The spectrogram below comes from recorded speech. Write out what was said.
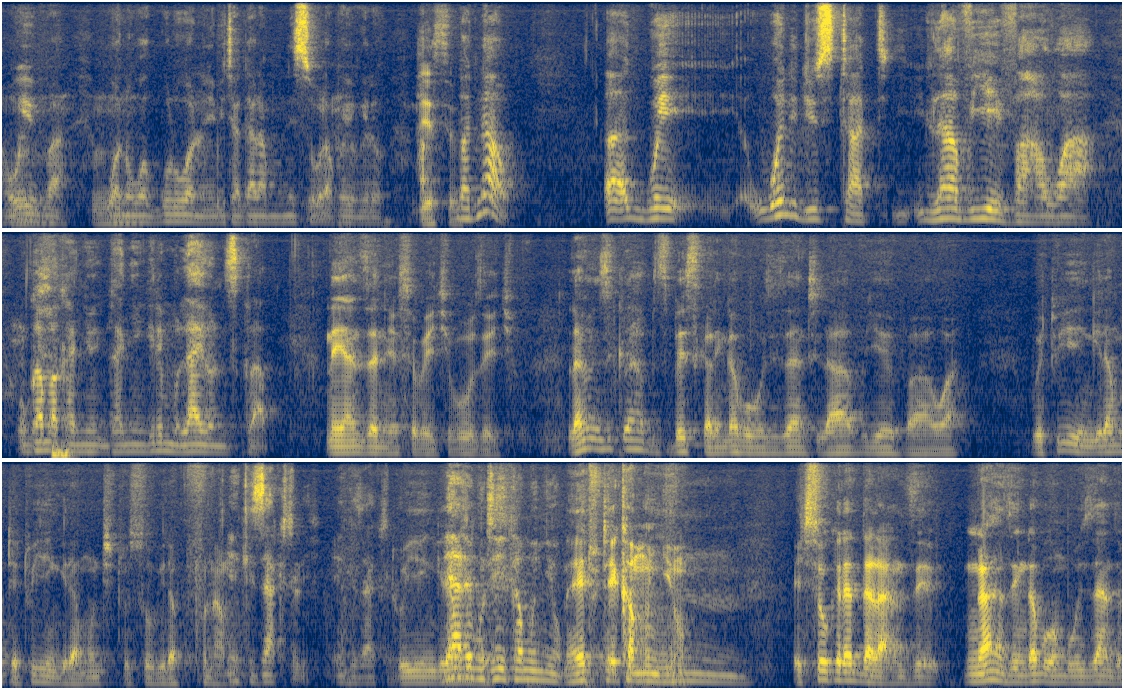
however wano waggulu wano nebitagala mu nesobola kweyongera Yes, sir. but now uh, gwe when did you start? Love yevaawa ogamba kanyo- kanyingire mu lions club. Neyanza nesaba ekibuuzo ekyo. Lions clubs basically nga bwobuuziza nti laavu yevaawa bwe tuyingiramu tetuyingiramu nti tusuubira kufunamu exactly exactly. Tuyingira naye ate mu- muteekamu nnyo. Naye tuteekamu nnyo ekisookera ddala nze nga nze nga bwombuuziza nze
